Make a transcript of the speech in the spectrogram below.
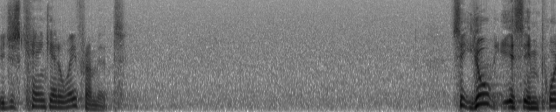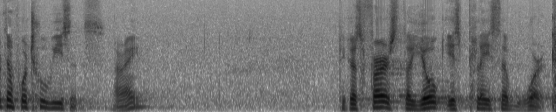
You just can't get away from it. See, yoke is important for two reasons, all right? Because first, the yoke is place of work.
